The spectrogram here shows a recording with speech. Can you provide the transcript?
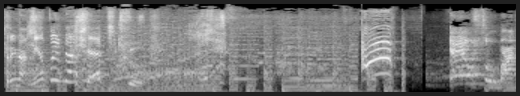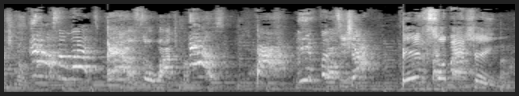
Treinamento energético. Eu sou o Batman! Eu sou Batman! Eu sou o Batman! Eu! Pá! Limpa! Posso já? Personagem.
